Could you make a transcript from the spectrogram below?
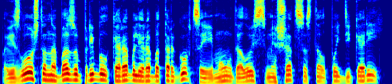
Повезло, что на базу прибыл корабль работорговца, и ему удалось смешаться с толпой дикарей.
